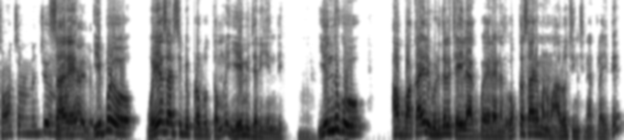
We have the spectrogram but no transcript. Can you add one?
సంవత్సరం నుంచి సరే. ఇప్పుడు వైఎస్ఆర్సీపీ ప్రభుత్వంలో ఏమి జరిగింది? ఎందుకు ఆ బకాయిలు విడుదల చేయలేకపోయారు అనేది ఒక్కసారి మనం ఆలోచించినట్లయితే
